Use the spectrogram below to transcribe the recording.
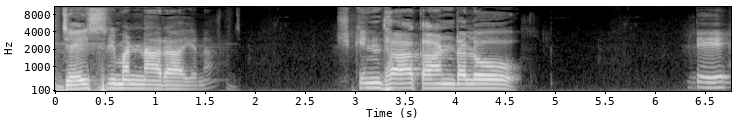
జై శ్రీమన్నారాయణ. స్కింధాకాండలో అంటే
